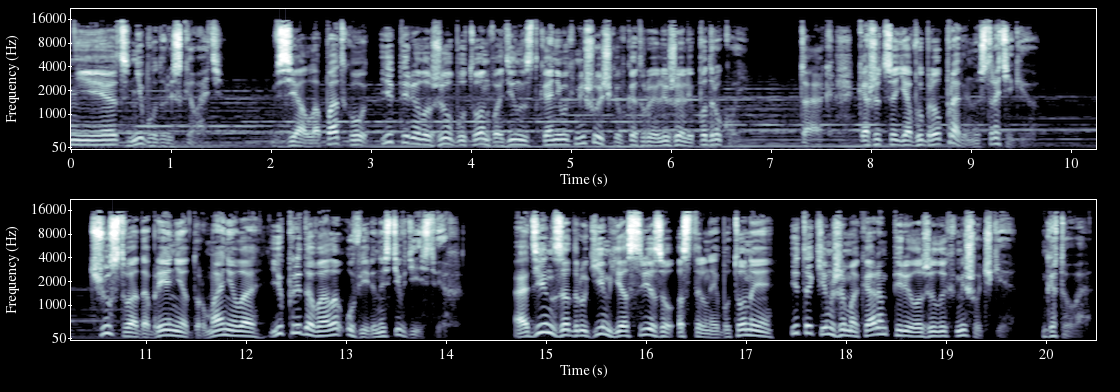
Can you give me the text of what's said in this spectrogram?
Нет, не буду рисковать. Взял лопатку и переложил бутон в один из тканевых мешочков, которые лежали под рукой. Так, кажется, я выбрал правильную стратегию. Чувство одобрения дурманило и придавало уверенности в действиях. Один за другим я срезал остальные бутоны и таким же макаром переложил их в мешочки. Готово.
